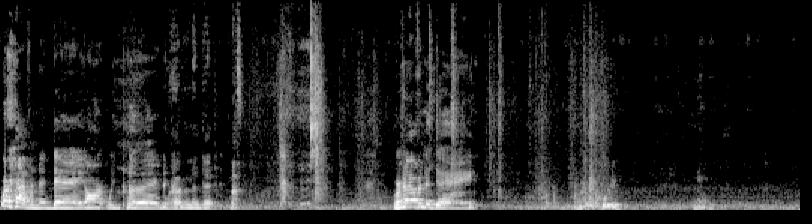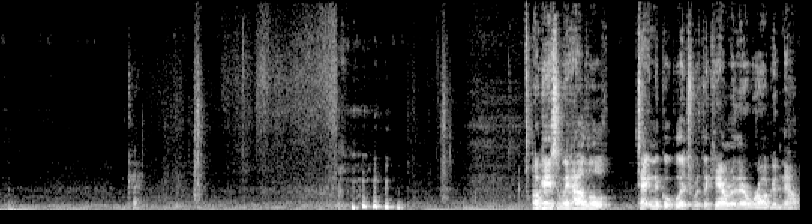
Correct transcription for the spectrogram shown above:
We're having a day, aren't we, Pud? We're having a day. We're having a day. Am I recording? No. Okay. okay, so we had a little technical glitch with the camera there. We're all good now.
